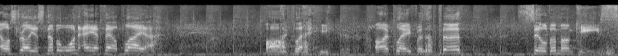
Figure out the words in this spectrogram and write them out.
Australia's number one AFL player. I play, I play for the Perth Silver Monkeys,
